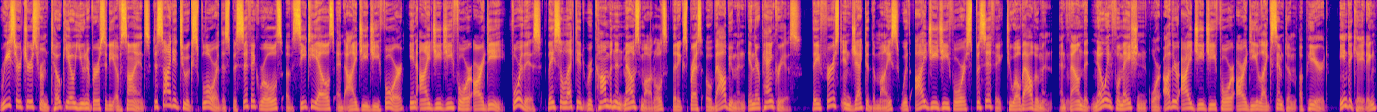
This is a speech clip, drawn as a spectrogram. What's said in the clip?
researchers from Tokyo University of Science decided to explore the specific roles of CTLs and IgG4 in IgG4-RD. For this, they selected recombinant mouse models that express ovalbumin in their pancreas. They first injected the mice with IgG4 specific to ovalbumin and found that no inflammation or other IgG4-RD-like symptom appeared indicating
